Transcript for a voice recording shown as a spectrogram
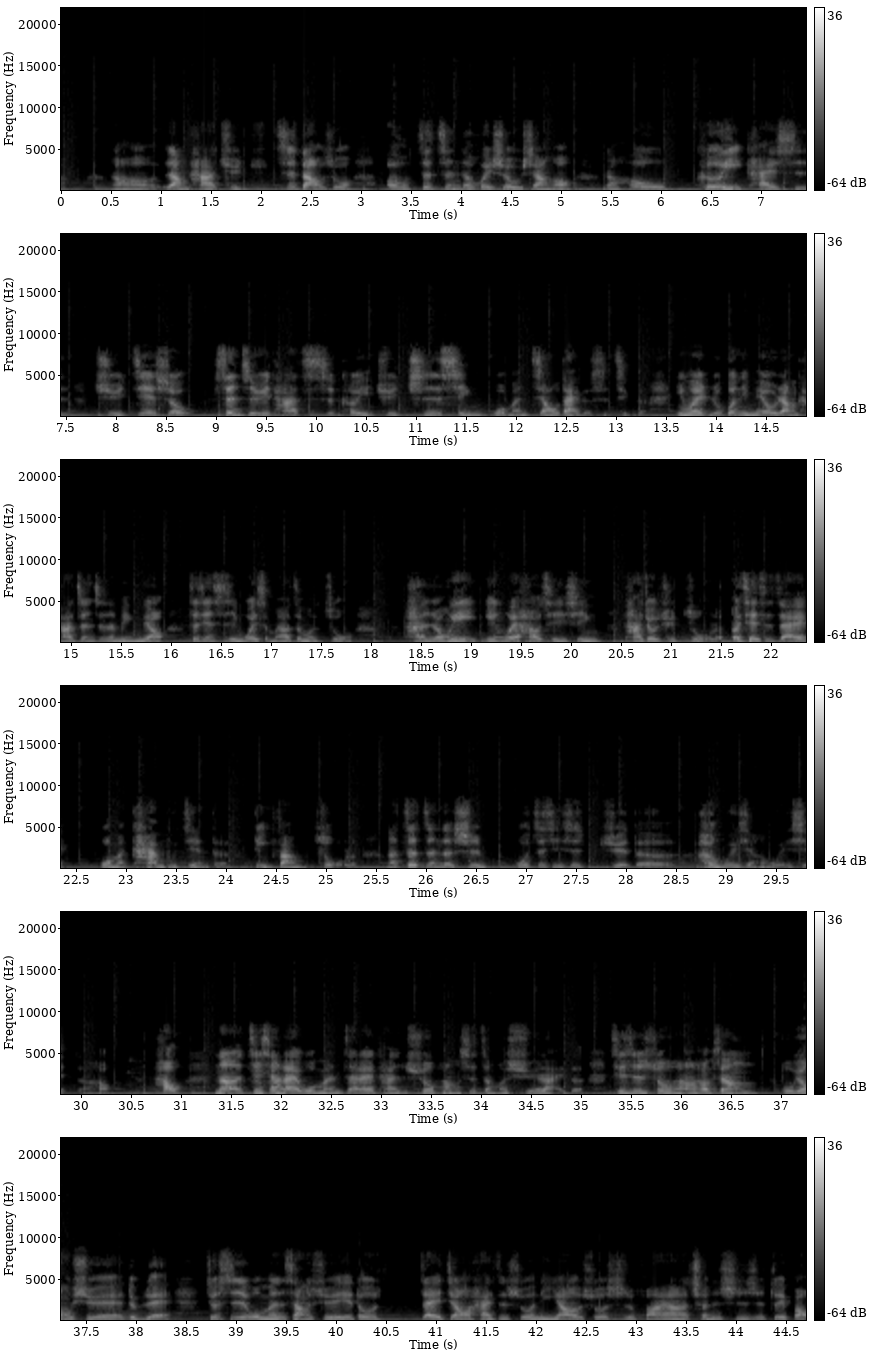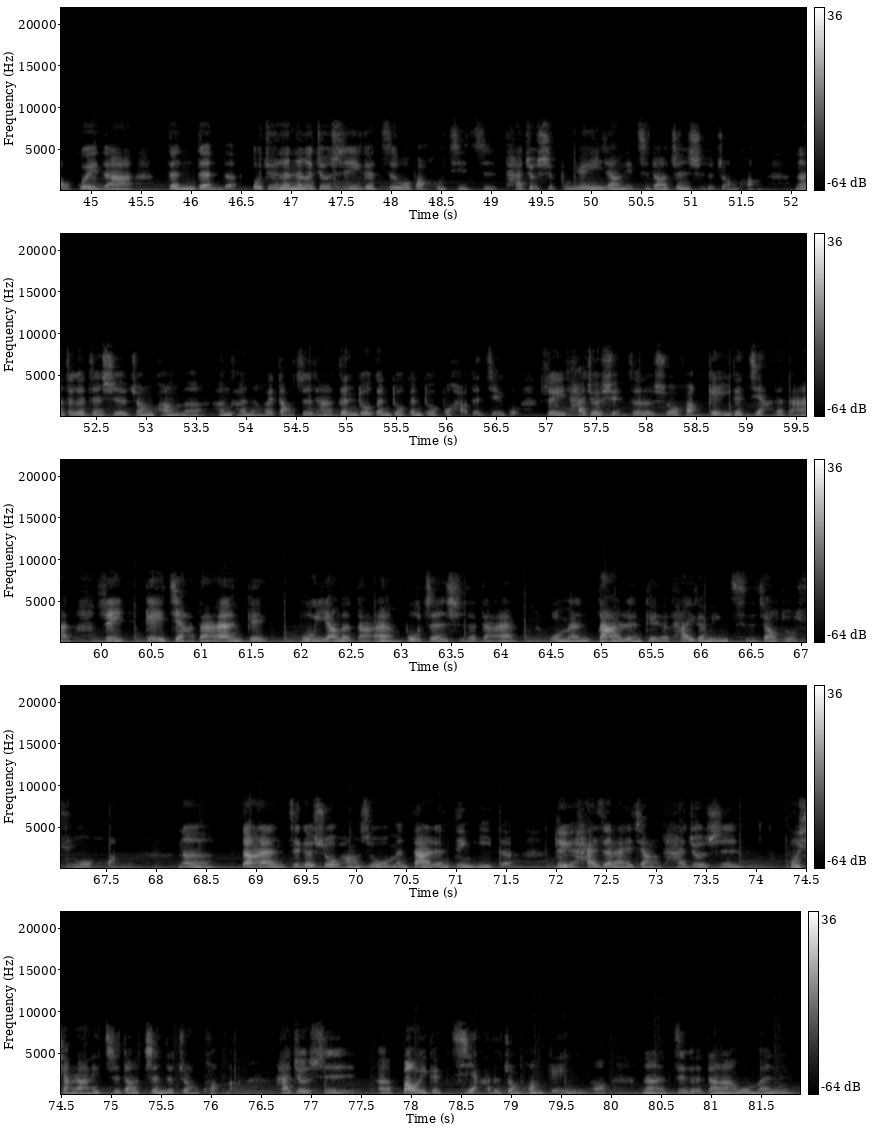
然后让他去知道说，哦，这真的会受伤哦，然后可以开始去接受，甚至于他是可以去执行我们交代的事情的。因为如果你没有让他真正的明了这件事情为什么要这么做，很容易因为好奇心他就去做了，而且是在我们看不见的地方做了。那这真的是我自己是觉得很危险、很危险的。好，好，那接下来我们再来谈说谎是怎么学来的。其实说谎好像不用学，对不对？就是我们上学也都在教孩子说，你要说实话呀，诚实是最宝贵的啊，等等的。我觉得那个就是一个自我保护机制，他就是不愿意让你知道真实的状况。那这个真实的状况呢，很可能会导致他更多、更多、更多不好的结果，所以他就选择了说谎，给一个假的答案。所以给假答案，给不一样的答案，不真实的答案，我们大人给了他一个名词，叫做说谎。那当然，这个说谎是我们大人定义的。对于孩子来讲，他就是不想让你知道真的状况嘛，他就是呃报一个假的状况给你哦。那这个当然我们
